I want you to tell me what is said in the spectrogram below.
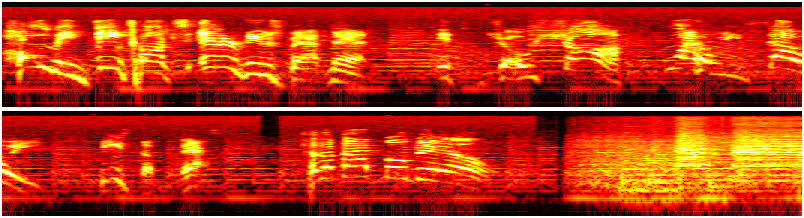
Holy DTALKS interviews, Batman! It's Joe Shaw! Wowie zowie! He's the best! To the Batmobile! Can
